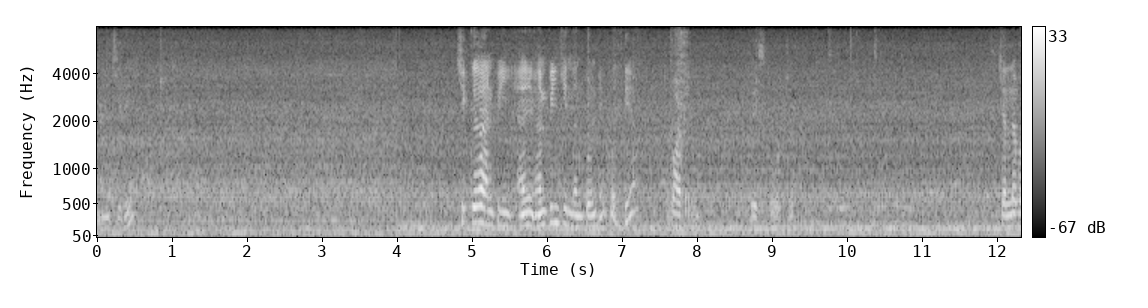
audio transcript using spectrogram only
మంచిది. చిక్కగా అనిపి అని- అనిపించింది అనుకోండి కొద్దిగా వాటర్ వేసుకోవచ్చు. చల్లబ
